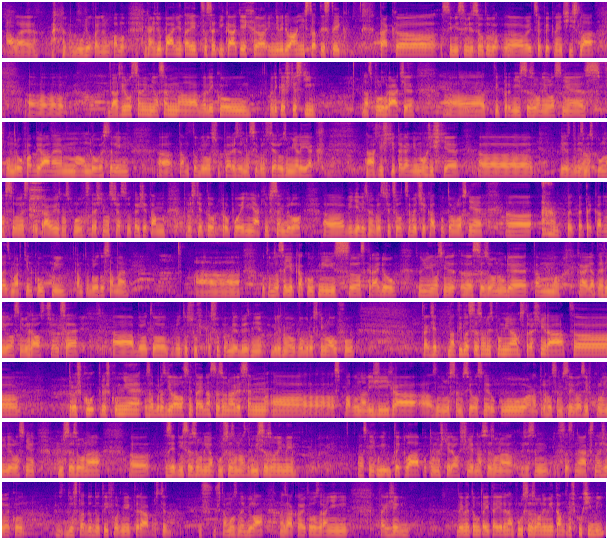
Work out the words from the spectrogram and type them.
ale bohužel tak nedopadlo. Každopádně tady, co se týká těch eh, individuálních statistik, tak eh, si myslím, že jsou to velice pěkné čísla. Dařilo se mi, měl jsem velikou, veliké štěstí na spoluhráče. Ty první sezóny vlastně s Ondrou Fabiánem, Ondrou Veselým, tam to bylo super, že jsme si prostě rozuměli, jak na hřišti, tak i mimo hřiště. Jezdili jsme spolu na Silvestry, trávili jsme spolu strašně moc času, takže tam prostě to propojení nějakým sem bylo. Viděli jsme prostě, co od sebe čekat. Potom vlastně Petr Kadlec, Martin Koutný, tam to bylo to samé. A potom zase Jirka Koutný s, s Krajdou. Jsme měli vlastně e, sezónu, kde tam Krajda tehdy vlastně vyhrál střelce a bylo to, bylo to super, byli jsme, byli jsme v obrovském laufu. Takže na tyhle sezóny vzpomínám strašně rád. E, trošku, trošku mě zabrzdila vlastně ta jedna sezona, kde jsem uh, spadl na lyžích a, a zlomil jsem si vlastně ruku a natrhl jsem si vazy v kolení, kde vlastně půl sezóna uh, z jedné sezóny a půl sezóna z druhé sezóny mi vlastně utekla a potom ještě další jedna sezona, že jsem se nějak snažil jako dostat do, do té formy, která prostě už, už tam moc nebyla na základě toho zranění. Takže dejme tomu tady ta jeden a půl sezóny mi tam trošku chybí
